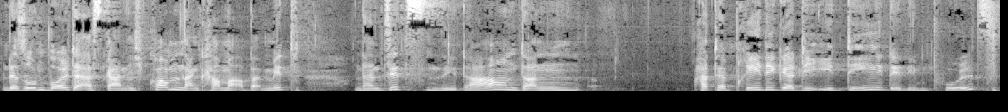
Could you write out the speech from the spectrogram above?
Und der Sohn wollte erst gar nicht kommen, dann kam er aber mit. Und dann sitzen sie da und dann hat der Prediger die Idee, den Impuls,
